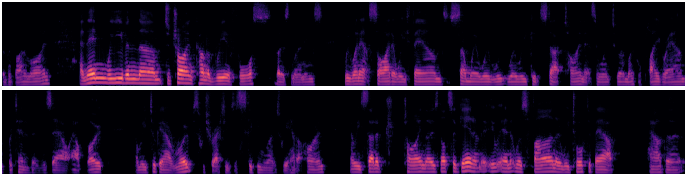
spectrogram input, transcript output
the bow line, and then we even um, to try and kind of reinforce those learnings. We went outside and we found somewhere where we where we could start tying that. So we went to a local playground, pretended it was our our boat, and we took our ropes, which were actually just skipping ropes we had at home, and we started tying those knots again, and it, and it was fun. And we talked about how the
